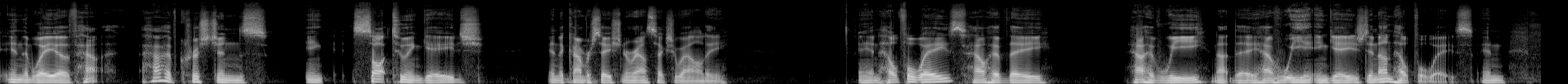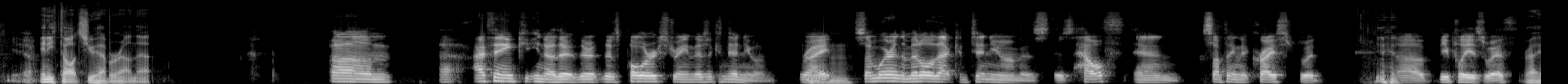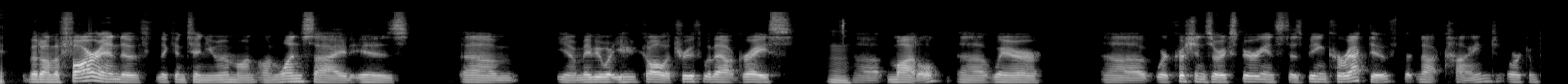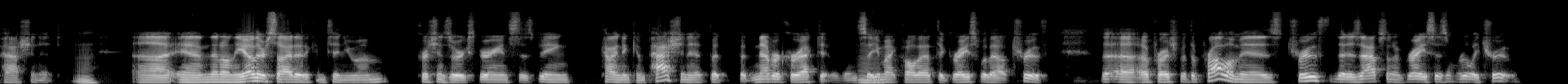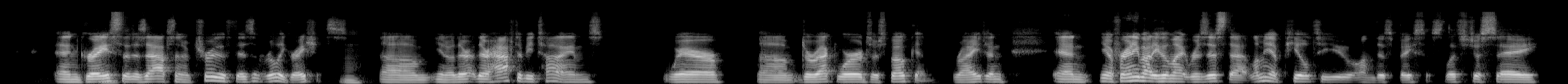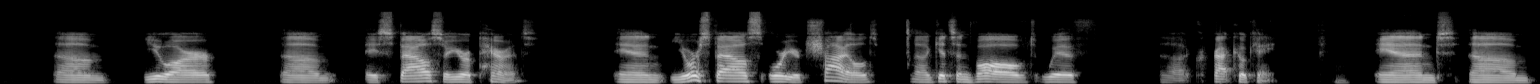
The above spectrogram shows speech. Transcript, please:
in the way of how how have Christians in, sought to engage in the conversation around sexuality in helpful ways? How have they? How have we, not they, have we engaged in unhelpful ways? And Yeah. any thoughts you have around that? Um, uh, I think you know there, there, there's polar extreme. There's a continuum, right? Mhm. Somewhere in the middle of that continuum is is health and something that Christ would uh, be pleased with. right. But on the far end of the continuum, on on one side is, um, you know, maybe what you could call a truth without grace Mm. uh, model, uh, where uh, where Christians are experienced as being corrective but not kind or compassionate. Mm. Uh, and then on the other side of the continuum, Christians are experienced as being kind and compassionate, but but never corrective. And so you Mm. might call that the grace without truth the uh, approach. But the problem is, truth that is absent of grace isn't really true, and grace that is absent of truth isn't really gracious. Mm. Um, you know, there there have to be times where um, direct words are spoken, right? And and you know, for anybody who might resist that, let me appeal to you on this basis. Let's just say um, you are um, a spouse or you're a parent, and your spouse or your child uh, gets involved with uh, crack cocaine, and um,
